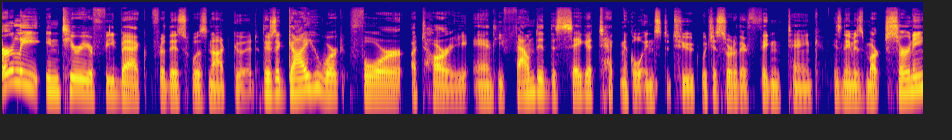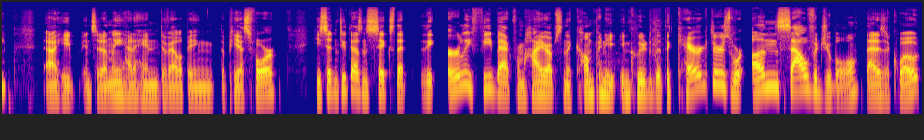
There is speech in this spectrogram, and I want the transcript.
early interior feedback for this was not good. There's a guy who worked for Atari and he founded the Sega Technical Institute, which is sort of their think tank. His name is Mark Cerny. Uh, he incidentally had a hand in developing the PS4. He said in 2006 that the early feedback from higher ups in the company included that the characters were unsalvageable. That is a quote.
